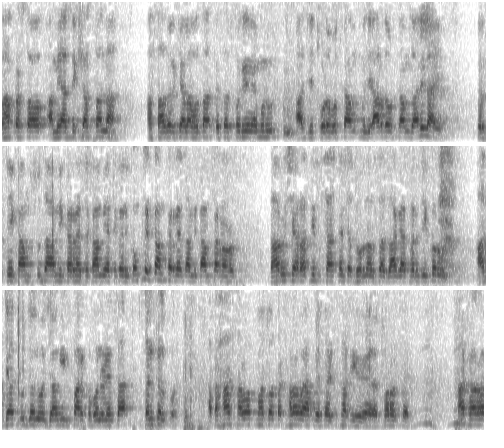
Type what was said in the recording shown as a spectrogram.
हा प्रस्ताव आम्ही अध्यक्ष असताना हा सादर केला होता. त्याचाच परिणाम म्हणून आज जे थोडं बहुत काम म्हणजे अर्धवट काम झालेलं आहे तर ते काम सुद्धा आम्ही करण्याचं काम या ठिकाणी कंप्लीट काम करण्याचं आम्ही काम करणार आहोत. दारू शहरातील शासनाच्या धोरणानुसार जागा खरेदी करून अध्यात्म उद्यान व जॉगिंग पार्क बनवण्याचा संकल्प. आता हा सर्वात महत्त्वाचा ठराव आहे आपल्यासाठी थोरात साहेब. हा ठराव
